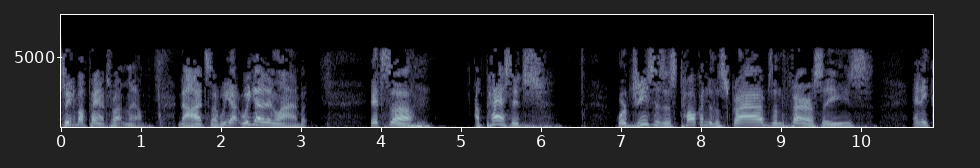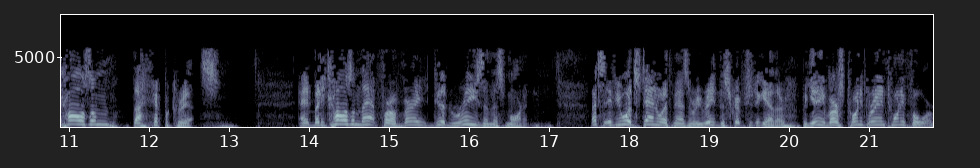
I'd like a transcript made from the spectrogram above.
seat of my pants right now. Now it's uh, we got we got it in line, but it's uh, a passage where Jesus is talking to the scribes and the Pharisees, and he calls them the hypocrites. And, but he calls them that for a very good reason this morning. Let's, if you would, stand with me as we read the scripture together, beginning verse 23 and 24.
